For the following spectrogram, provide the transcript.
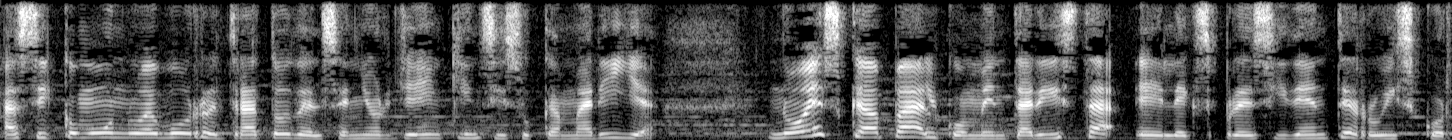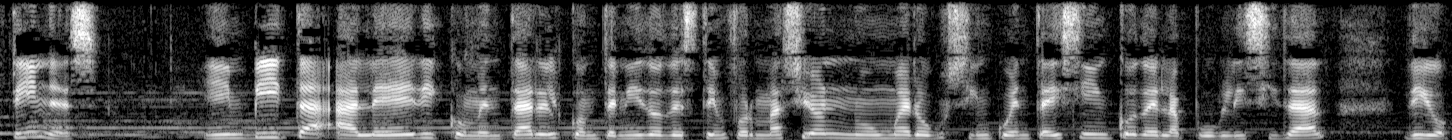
así como un nuevo retrato del señor Jenkins y su camarilla, no escapa al comentarista el expresidente Ruiz Cortines. Invita a leer y comentar el contenido de esta información número 55 de la publicidad, digo,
